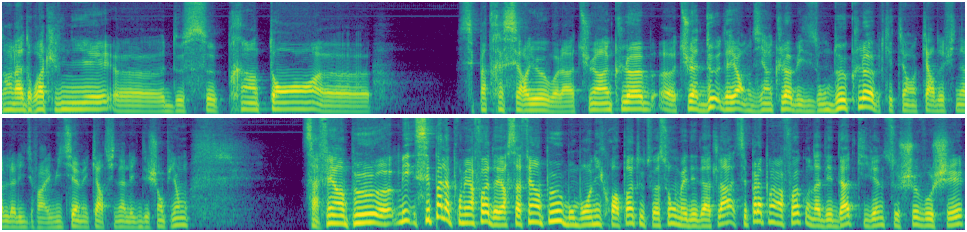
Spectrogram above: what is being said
dans la droite lignée euh, de ce printemps, euh, c'est pas très sérieux. Voilà, tu as un club, euh, tu as deux. D'ailleurs, on dit un club, ils ont deux clubs qui étaient en quart de finale de la Ligue, enfin huitième et quart de finale de la Ligue des Champions. Ça fait un peu, euh, mais c'est pas la première fois. D'ailleurs, ça fait un peu. Bon, bon on n'y croit pas. De toute façon, on met des dates là. C'est pas la première fois qu'on a des dates qui viennent se chevaucher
